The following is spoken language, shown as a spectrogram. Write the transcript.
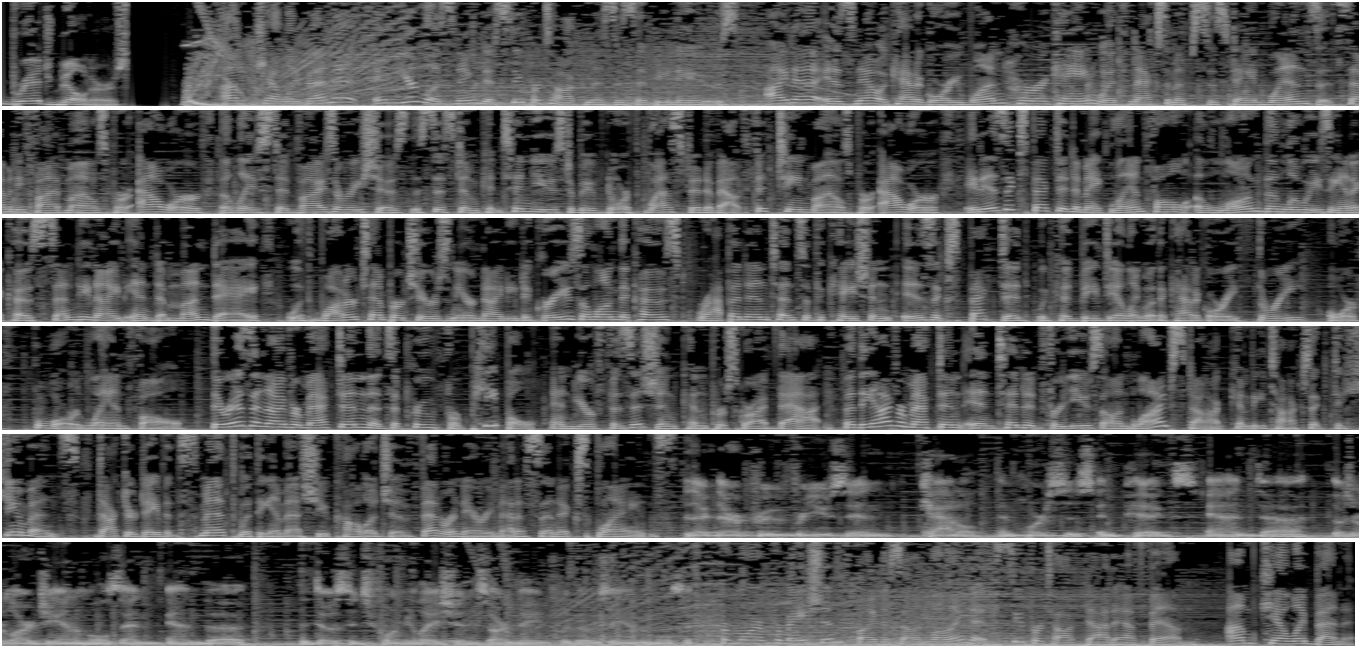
bridge builders. I'm Kelly Bennett, and you're listening to Super Talk Mississippi News. Ida is now a Category 1 hurricane with maximum sustained winds at 75 miles per hour. The latest advisory shows the system continues to move northwest at about 15 miles per hour. It is expected to make landfall along the Louisiana coast Sunday night into Monday, with water temperatures near 90 degrees along the coast. Rapid intensification is expected. We could be dealing with a Category 3 or 4 landfall. There is an ivermectin that's approved for people, and your physician can prescribe that. But the ivermectin intended for use on livestock can be toxic to humans. Dr. David Smith with the MSU College of Veterinary Medicine explains. They're, they're approved for use in cattle and horses and pigs, and uh, those are large animals, and and uh, the dosage formulations are made for those animals. For more information, find us online at supertalk.fm. I'm Kelly Bennett.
